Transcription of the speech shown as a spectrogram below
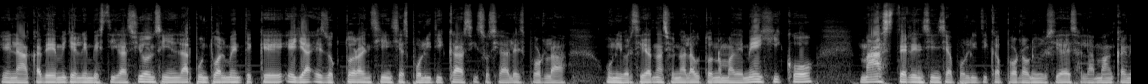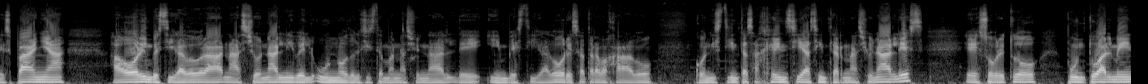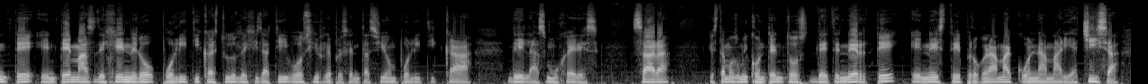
en la academia y en la investigación, señalar puntualmente que ella es doctora en Ciencias Políticas y Sociales por la Universidad Nacional Autónoma de México, máster en Ciencia Política por la Universidad de Salamanca en España, ahora investigadora nacional nivel 1 del Sistema Nacional de Investigadores, ha trabajado con distintas agencias internacionales, eh, sobre todo puntualmente en temas de género, política, estudios legislativos y representación política de las mujeres. Sara, Estamos muy contentos de tenerte en este programa con la mariachisa.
